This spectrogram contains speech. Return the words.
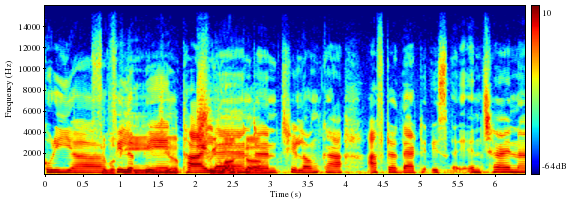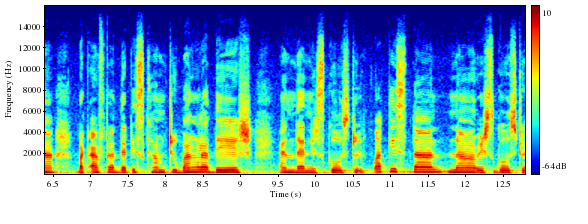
Korea, Philippines, Philippines, yep, Thailand, Lanka. and Sri Lanka. After that is in China, but after that it's come to Bangladesh, and then it goes to Pakistan. Now it goes to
